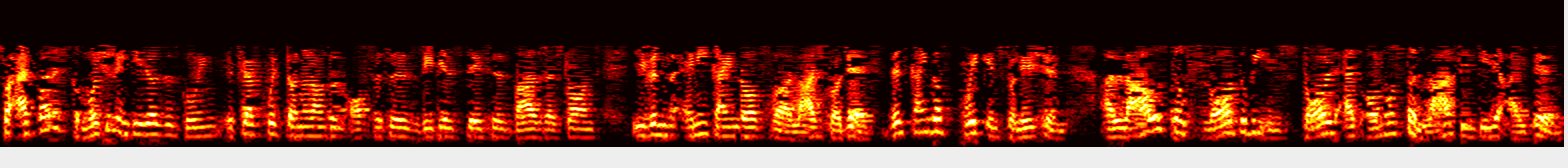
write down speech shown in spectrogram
So as far as commercial interiors is going, if you have quick turnarounds on offices, retail spaces, bars, restaurants, even any kind of uh, large projects, this kind of quick installation allows the floor to be installed as almost the last interior item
